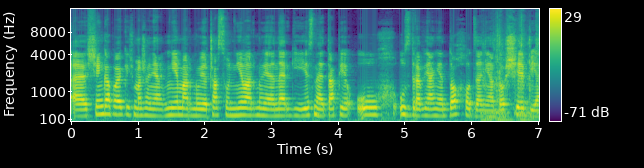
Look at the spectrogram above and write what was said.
e, sięga po jakieś marzenia, nie marnuje czasu, nie marnuje energii, jest na etapie uzdrawiania, dochodzenia do siebie.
